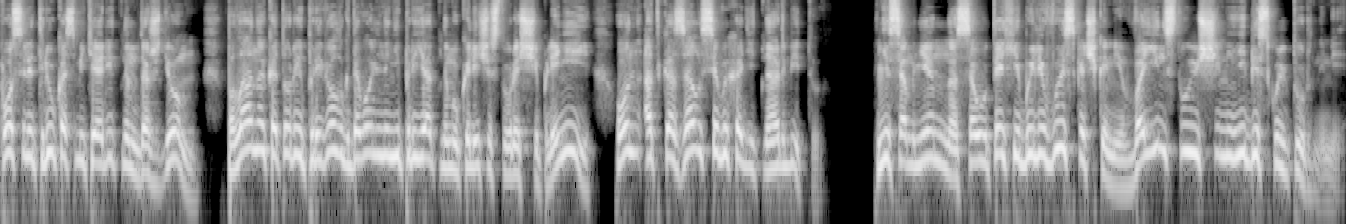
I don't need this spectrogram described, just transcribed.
После трюка с метеоритным дождем, плана, который привел к довольно неприятному количеству расщеплений, он отказался выходить на орбиту. Несомненно, саутехи были выскочками, воинствующими и бескультурными.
